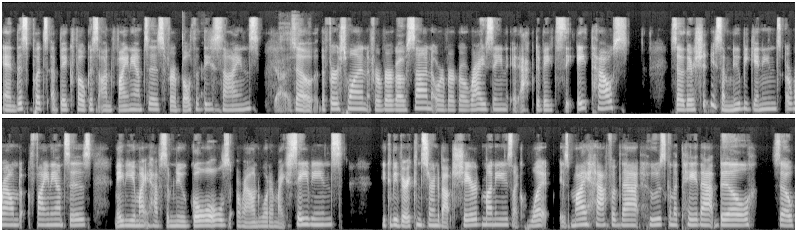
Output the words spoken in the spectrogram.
And this puts a big focus on finances for both of these signs. So the first one for Virgo Sun or Virgo Rising, it activates the eighth house. So there should be some new beginnings around finances. Maybe you might have some new goals around what are my savings. You could be very concerned about shared monies, like what is my half of that? Who's going to pay that bill? So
